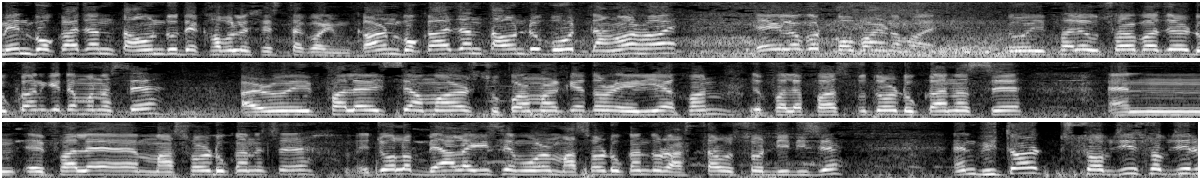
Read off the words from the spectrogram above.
মেইন বোকাজান টাউনটো দেখাবলৈ চেষ্টা কৰিম। কাৰণ বোকাজান টাউনটো বহুত ডাঙৰ হয় এক লগত কভাৰ নহয়। তো ইফালে ওচৰ পাজৰৰ দোকান কেইটামান আছে আৰু এইফালে হৈছে আমাৰ ছুপাৰ মাৰ্কেটৰ এৰিয়াখন। এইফালে ফাষ্ট ফুডৰ দোকান আছে এণ্ড এইফালে মাছৰ দোকান আছে। এইটো অলপ বেয়া লাগিছে মোৰ মাছৰ দোকানটো ৰাস্তাৰ ওচৰত দি দিছে। এণ্ড ভিতৰত চব্জি চব্জিৰ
